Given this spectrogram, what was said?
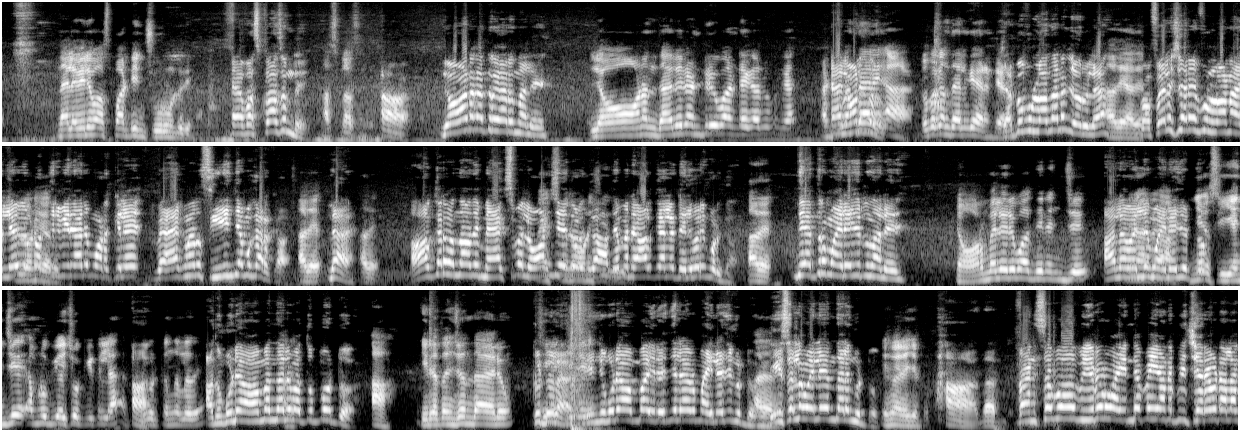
നിലവിൽ ഫസ്റ്റ് പാർട്ടി ഇൻഷൂർ ഉണ്ട് ഫസ്റ്റ് ക്ലാസ് ഉണ്ട്? ഫസ്റ്റ് ക്ലാസ് ഉണ്ട്. ആ. ലോണൊക്കെ എത്ര കയറുന്നാൽ ലോൺ എന്തായാലും രണ്ട് രൂപ രൂപ ലോൺ രൂപ പ്രൊഫൈൽ ഷെയർ ഫുൾ ആണ്. അല്ലെങ്കിൽ മുടക്കിൽ വാഗണർ സീൻ നമുക്ക് ഇറക്കാം. അതെ. അല്ലേ? അതെ. ആൾക്കാർ വന്നാൽ മാക്സിമം ലോൺ ചെയ്ത് കൊടുക്കുക. അതേപോലെ ആൾക്കാരെ ഡെലിവറി കൊടുക്കാം അതെ. ഇത് എത്ര മൈലേജ് ഇട്ടാൽ നോർമൽ ഒരു പതിനഞ്ച്. ആ വലിയ മൈലേജ് സി എൻ ജി നമ്മൾ ഉപയോഗിച്ച് നോക്കിയിട്ടില്ല. കിട്ടുന്നുള്ളത്. അതും കൂടി ആവുമ്പോ എന്തായാലും പത്ത് മുപ്പത് കിട്ടുമോ ആ ഇരുപത്തഞ്ച് എന്തായാലും കിട്ടൂലേ കൂടി ആവുമ്പോ ഇരുപഞ്ചിലേറെ മൈലേജ് കിട്ടും. അതെ. ഡീസലിന്റെ മൈലേജ് എന്തായാലും കിട്ടും. മൈലേജ് കിട്ടും. ആ അതാണ് ഫ്രണ്ട്സ് അപ്പോ വീഡിയോ വൈൻഡ് അപ്പ് ചെയ്യാണ്. ഈ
